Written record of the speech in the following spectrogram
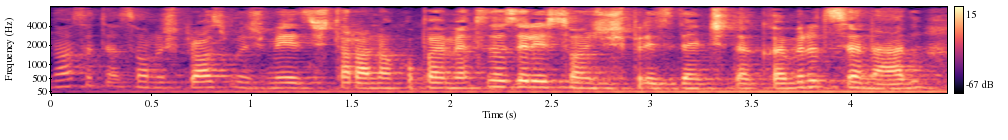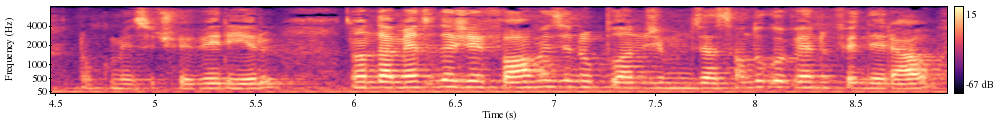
Nossa atenção nos próximos meses estará no acompanhamento das eleições dos presidentes da Câmara e do Senado, no começo de fevereiro, no andamento das reformas e no plano de imunização do governo federal,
